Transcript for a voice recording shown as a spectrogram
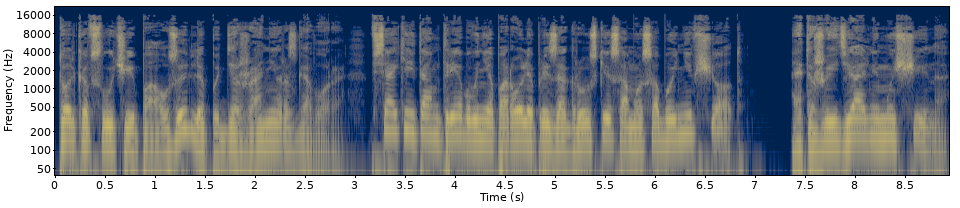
Только в случае паузы для поддержания разговора. Всякие там требования пароля при загрузке, само собой, не в счет. Это же идеальный мужчина.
